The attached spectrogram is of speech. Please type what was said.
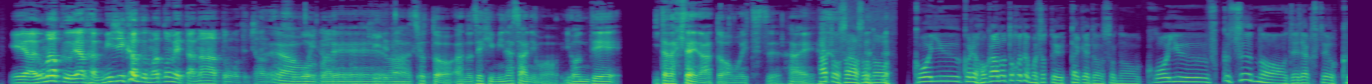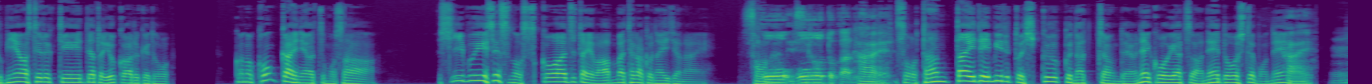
いや、うまく、なんか短くまとめたなと思って、ちゃんとすごいうな聞いれてたんですよはちょっ。と、あの、ぜひ皆さんにも読んでいただきたいなとは思いつつ、はい。あとさ、その、こういう、これ他のとこでもちょっと言ったけど、その、こういう複数の脆弱性を組み合わせる系だとよくあるけど、この今回のやつもさ、CVSS のスコア自体はあんまり高くないじゃない？そうなんですよ。5とかですね。はい。そう、単体で見ると低くなっちゃうんだよね、こういうやつはね、どうしてもね。はい。うんうんう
